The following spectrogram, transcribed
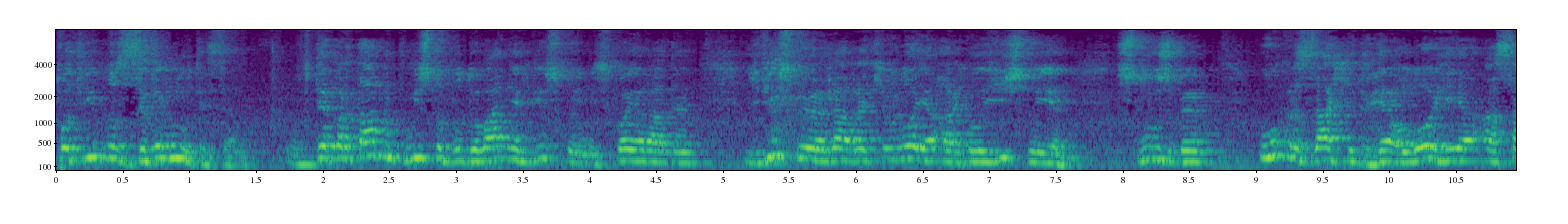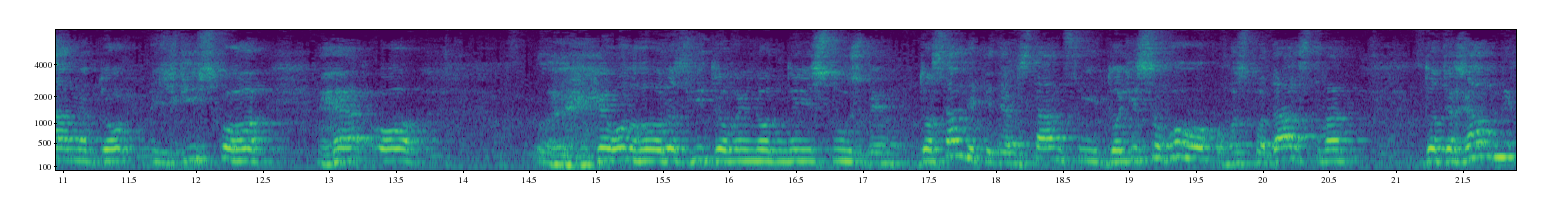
потрібно звернутися в департамент містобудування Львівської міської ради, Львівської ра- археологічної служби, Укрзахід геологія, а саме до Львівського гео геолого-розвідувальної служби, до санепідемстанції, до лісового господарства, до державних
